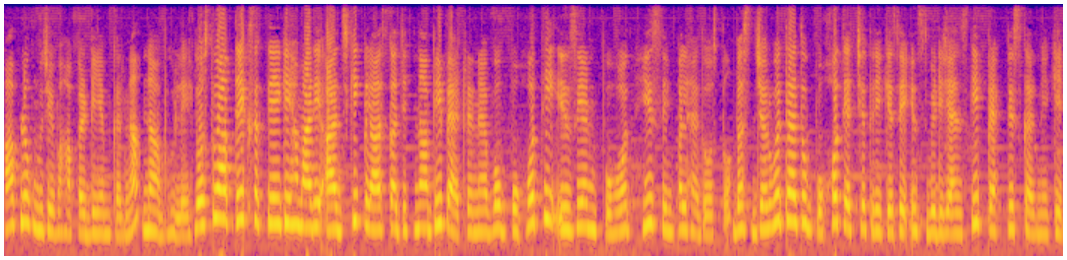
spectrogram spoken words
आप लोग मुझे वहाँ पर डीएम करना ना भूले। दोस्तों, आप देख सकते हैं की हमारी आज की क्लास का जितना भी पैटर्न है, वो बहुत ही इजी एंड बहुत ही सिंपल है दोस्तों। बस ज़रूरत है है तो बहुत ही अच्छे तरीके से इन सभी डिज़ाइन की प्रैक्टिस करने की।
